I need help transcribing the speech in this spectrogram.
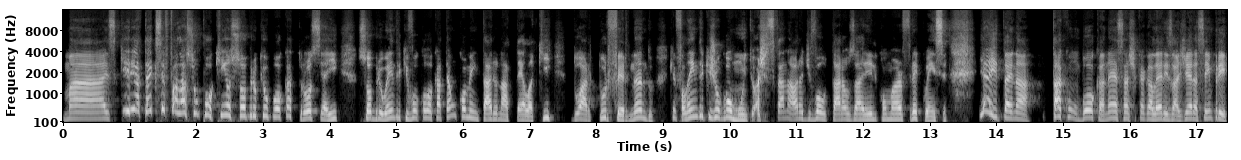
mas queria até que você falasse um pouquinho sobre o que o Boca trouxe aí, sobre o Hendrick. Vou colocar até um comentário na tela aqui do Arthur Fernando, que ele fala: Hendrick jogou muito, acho que está na hora de voltar a usar ele com maior frequência. E aí, Tainá? Tá com boca nessa? Acha que a galera exagera? Sempre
